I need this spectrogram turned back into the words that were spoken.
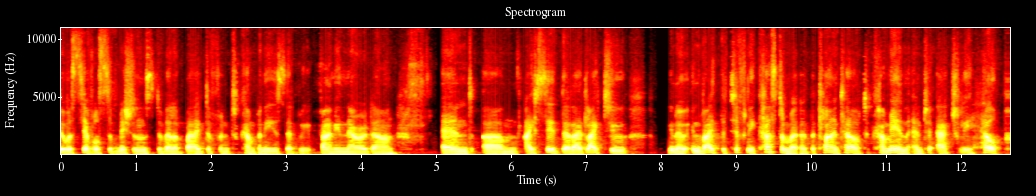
There were several submissions developed by different companies that we finally narrowed down. And um, I said that I'd like to, you know, invite the Tiffany customer, the clientele, to come in and to actually help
